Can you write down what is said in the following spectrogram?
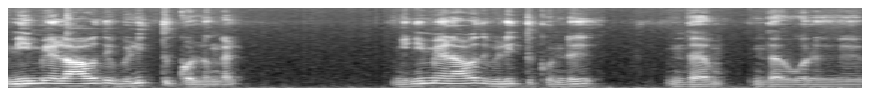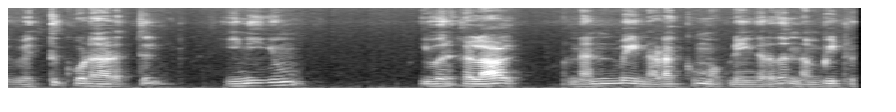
இனிமேலாவது விழித்து கொள்ளுங்கள். இனிமேலாவது விழித்து கொண்டு இந்த இந்த ஒரு வெத்து கூடாரத்தில் இனியும் இவர்களால் நன்மை நடக்கும் அப்படிங்கிறத நம்பிட்டு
